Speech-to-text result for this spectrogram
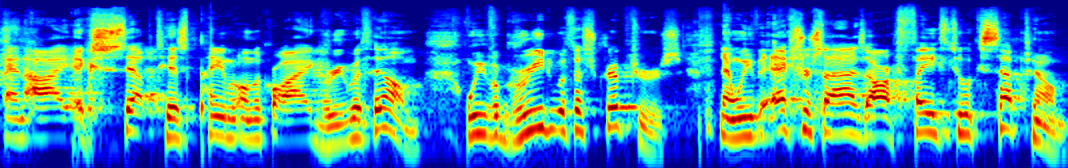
and I accept His payment on the cross. I agree with Him. We've agreed with the Scriptures and we've exercised our faith to accept Him.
